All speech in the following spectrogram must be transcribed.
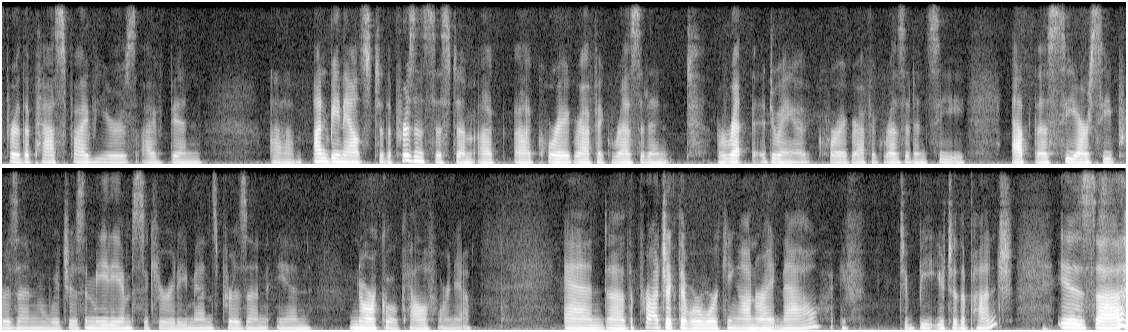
for the past five years, I've been, um, unbeknownst to the prison system, a, a choreographic resident, re- doing a choreographic residency at the CRC prison, which is a medium security men's prison in Norco, California. And uh, the project that we're working on right now, if to beat you to the punch, is uh,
